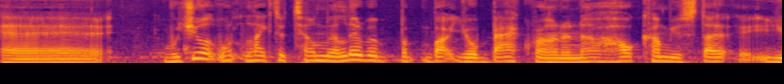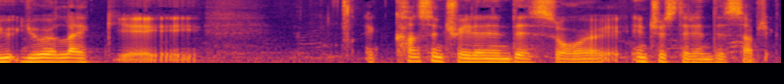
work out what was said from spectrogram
Uh, would you like to tell me a little bit about your background and how come you stu- you you're like uh, concentrated in this or interested in this subject?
